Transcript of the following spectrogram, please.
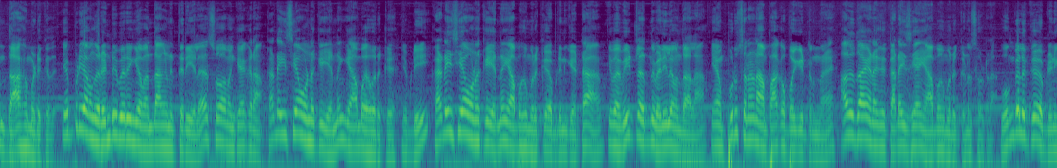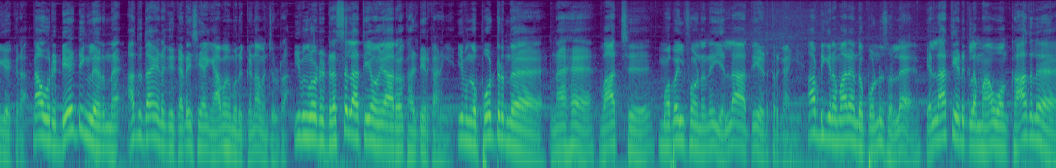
தாகம் எடுக்குது. எப்படி அவங்க ரெண்டு பேரும் இங்க வந்தாங்கன்னு தெரியல. சோ அவன் கேக்குறான் கடைசியா உனக்கு என்ன ஞாபகம் இருக்கு? இப்படி கடைசியா உனக்கு என்ன ஞாபகம் இருக்கு? அப்படின்னு கேட்டா இவன் வீட்ல இருந்து வெளியில வந்தாலாம். என் புருஷனை நான் பார்க்க போய்கிட்டு இருந்தேன். அதுதான் எனக்கு கடைசியா ஞாபகம் இருக்குன்னு சொல்றான் உங்களுக்கு? அப்படின்னு கேக்குறா. நான் ஒரு டேட்டிங்ல இருந்தேன். அதுதான் எனக்கு கடைசியா ஞாபகம் இருக்குன்னு அவன் சொல்றான். இவங்களோட ட்ரெஸ் எல்லாத்தையும் யாரோ கழட்டியிருக்காங்க இவங்க போட்டிருந்த நகை வாட்ச் மொபைல் போனு எல்லாத்தையும் எடுத்திருக்காங்க. அப்படிங்கிற மாதிரி அந்த பொண்ணு சொல்ல எல்லாத்தையும் எடுக்கலாமா உன் காதுல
